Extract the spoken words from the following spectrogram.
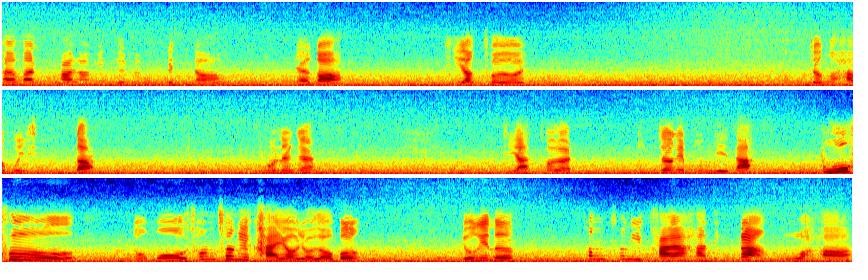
사람 사람이 되면 좋겠다. 내가 지하철 걱정을 하고 있으니까 오늘은 지하철을 운전해 봅니다. 우후! 너무 천천히 가요, 여러분. 여기는 천천히 가야 하니까, 우와.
